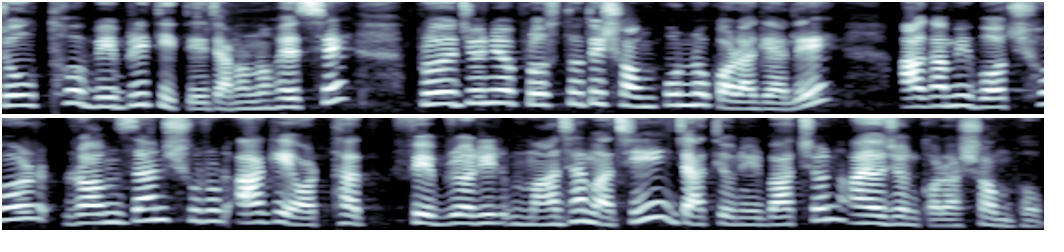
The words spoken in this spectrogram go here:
যৌথ বিবৃতিতে জানানো হয়েছে, প্রয়োজনীয় প্রস্তুতি সম্পন্ন করা গেলে আগামী বছর রমজান শুরুর আগে, অর্থাৎ ফেব্রুয়ারির মাঝামাঝি, জাতীয় নির্বাচন আয়োজন করা সম্ভব।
